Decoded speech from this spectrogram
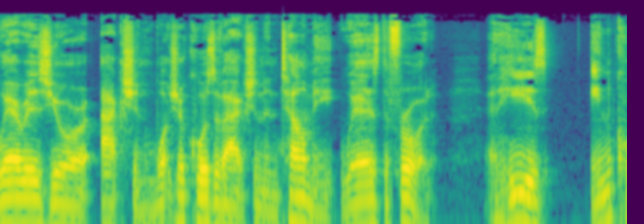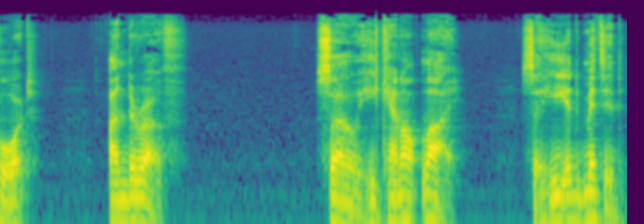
where is your action? What's your course of action? And tell me, where's the fraud? And he is in court under oath. So he cannot lie. So he admitted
